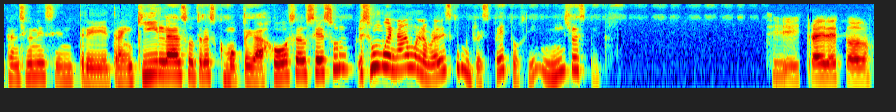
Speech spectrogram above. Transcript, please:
canciones entre tranquilas, otras como pegajosas. O sea, es un, es un buen álbum. La verdad es que mis respetos, ¿sí? Mis respetos. Sí, trae de todo.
